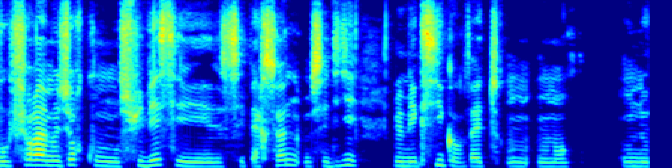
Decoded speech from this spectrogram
au fur et à mesure qu'on suivait ces, ces personnes, on s'est dit, le Mexique, en fait, on, on, on ne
